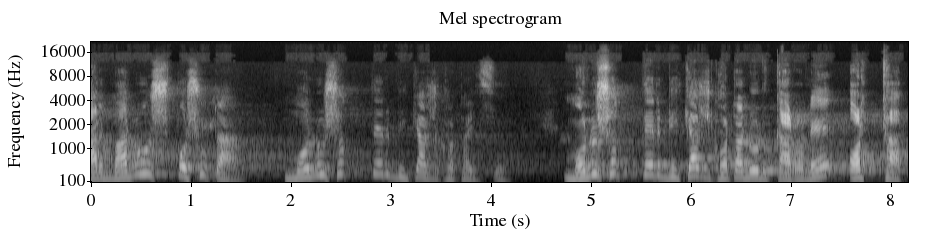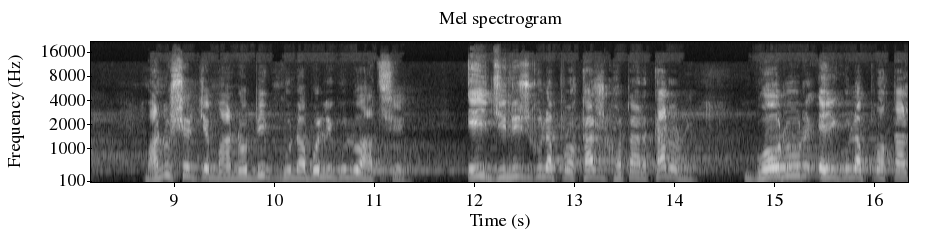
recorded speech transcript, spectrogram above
আর মানুষ পশুটা মনুষ্যত্বের বিকাশ ঘটাইছে। মনুষ্যত্বের বিকাশ ঘটানোর কারণে, অর্থাৎ মানুষের যে মানবিক গুণাবলীগুলো আছে, এই জিনিসগুলা প্রকাশ ঘটার কারণে গরুর এইগুলা প্রকাশ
